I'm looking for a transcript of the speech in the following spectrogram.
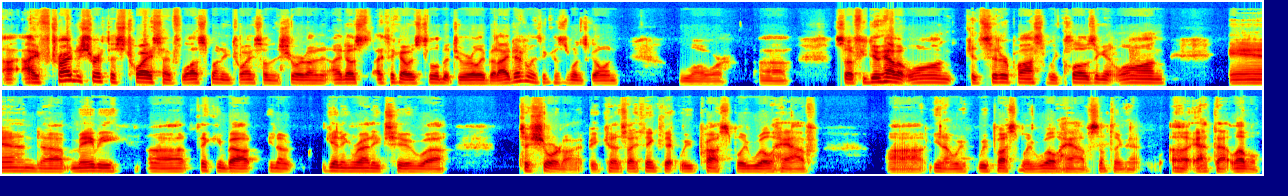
I, I've tried to short this twice. I've lost money twice on the short on it. I just I think I was a little bit too early, but I definitely think this one's going lower. Uh, so if you do have it long, consider possibly closing it long, and uh, maybe uh, thinking about you know getting ready to uh, to short on it because I think that we possibly will have uh, you know we, we possibly will have something that uh, at that level.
